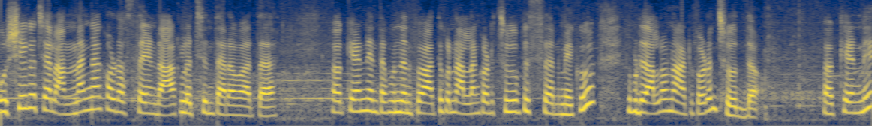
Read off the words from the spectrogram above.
బుషీగా చాలా అందంగా కూడా వస్తాయండి ఆకులు వచ్చిన తర్వాత. ఓకే అండి ఇంతకుముందు నేను పాతుకున్న అల్లం కూడా చూపిస్తాను మీకు. ఇప్పుడు అల్లం నాటుకోవడం చూద్దాం. ఓకే అండి.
